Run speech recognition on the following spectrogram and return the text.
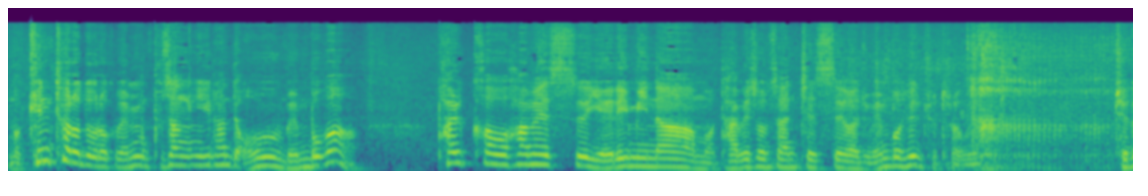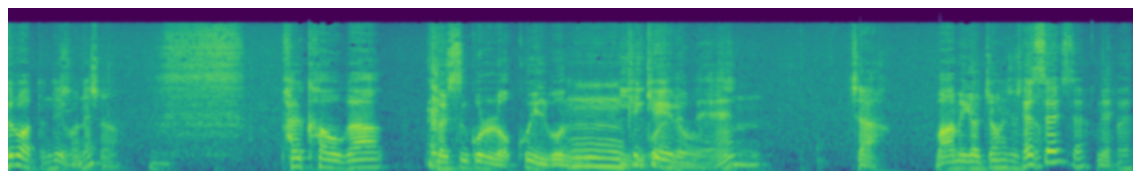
뭐 퀸테로도 그렇고 몇 명 부상이긴 한데 어우, 멤버가 팔카오, 하메스, 예리미나, 뭐 다비손 산체스 해가지고 멤버 되게 좋더라고요. 제대로 왔던데 이번에. 진짜. 팔카오가 결승골을 넣고 일본 음, 이기고. 왔는데 음. 자 마음의 결정하셨죠? 했어요, 했어요. 네. 네.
